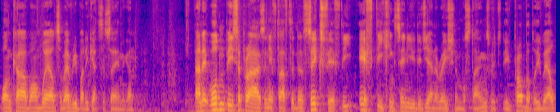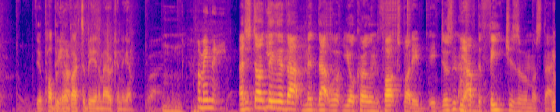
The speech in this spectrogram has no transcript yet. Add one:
One car, one world, so everybody gets the same again. And it wouldn't be surprising if after the 650, if they continue the generation of Mustangs, which they probably will, they'll probably go back to being American again. Mm-hmm. I mean, I just don't think that that, that what you're calling the Fox body, it doesn't Yeah. have the features of a Mustang.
